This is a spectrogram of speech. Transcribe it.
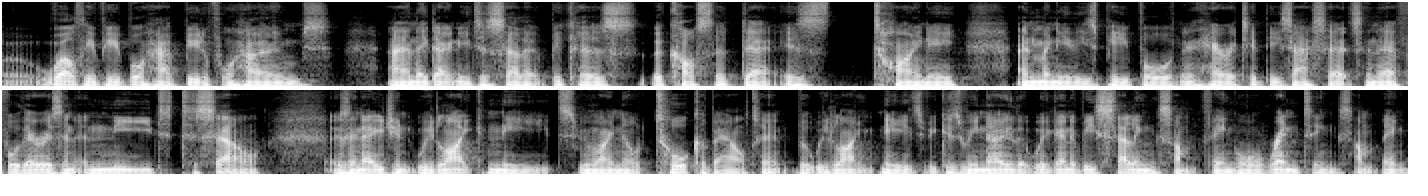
uh, wealthy people have beautiful homes and they don't need to sell it because the cost of debt is tiny and many of these people have inherited these assets and therefore there isn't a need to sell as an agent we like needs we might not talk about it but we like needs because we know that we're going to be selling something or renting something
